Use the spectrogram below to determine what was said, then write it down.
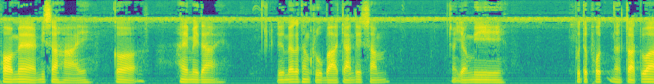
พ่อแม่มิสหายก็ให้ไม่ได้ หรือแม้กระทั่งครูบาอาจารย์ได้ซ้ำอย่างมีพุทธพจน์ตรัสว่า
